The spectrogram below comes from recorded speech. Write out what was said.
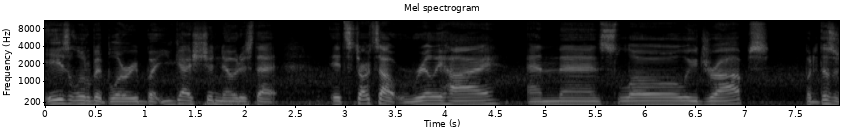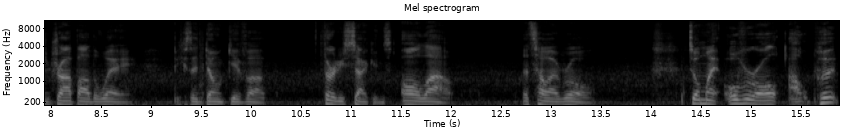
is a little bit blurry, but you guys should notice that it starts out really high and then slowly drops, but it doesn't drop all the way because I don't give up. 30 seconds, all out. That's how I roll. So my overall output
